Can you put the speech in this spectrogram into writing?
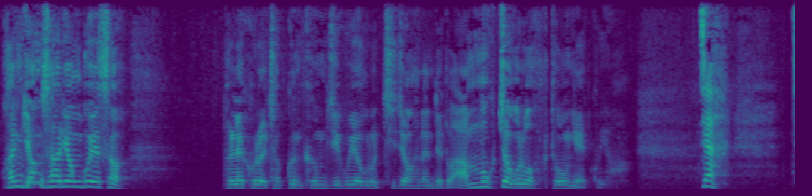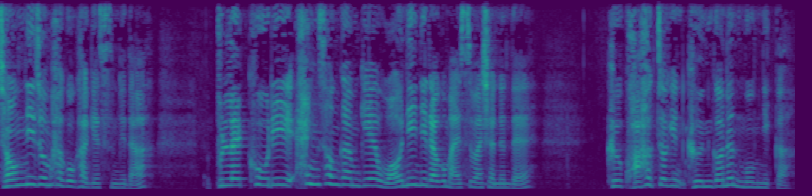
환경사령부에서 블랙홀을 접근 금지 구역으로 지정하는데도 암묵적으로 동의했고요. 자, 정리 좀 하고 가겠습니다. 블랙홀이 행성 감기의 원인이라고 말씀하셨는데 그 과학적인 근거는 뭡니까?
